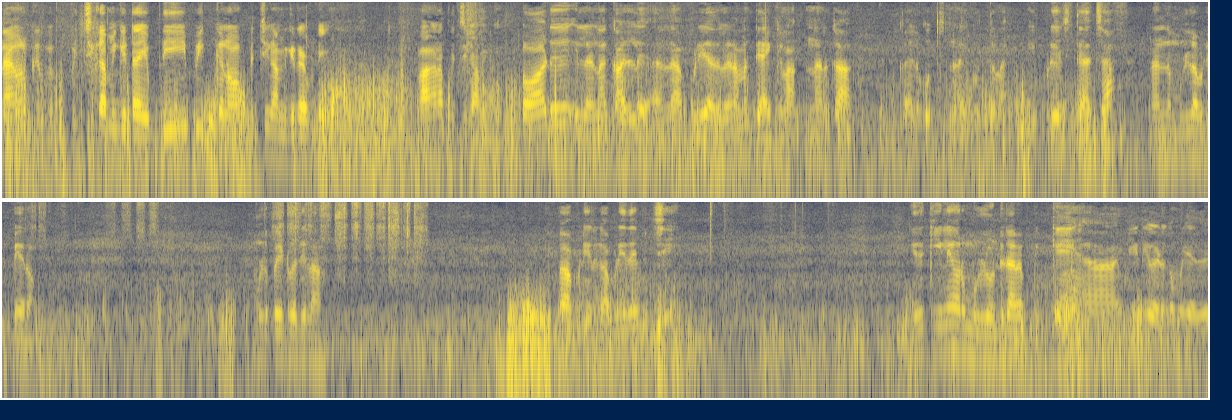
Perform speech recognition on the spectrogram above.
நான் உங்களுக்கு இப்போ பிச்சு காமிக்கிட்டா எப்படி பிக்கணும்? பிச்சு காமிக்கிட்டா எப்படி? வாங்கினா பிச்சு காமிக்கும். தோடு இல்லைன்னா கல் அதில் அப்படியே அதில் நம்ம தேய்க்கலாம். என்ன இருக்கா கையில் குத்து நடை குத்தலாம் இப்படி வச்சு தேய்ச்சா நான் அந்த முள் அப்படி போயிடும் முள் போயிட்டு வதிலாம் இப்போ அப்படி இருக்கு. அப்படி இதே பிச்சு இது கீழே ஒரு முள் உண்டு. நான் பிக்கேன். வீடியோ எடுக்க முடியாது.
